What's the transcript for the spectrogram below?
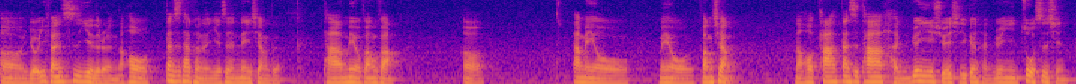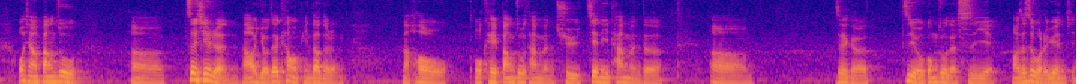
呃，有一番事业的人，然后，但是他可能也是很内向的，他没有方法，呃，他没有没有方向，然后他，但是他很愿意学习，跟很愿意做事情。我想要帮助，呃，这些人，然后有在看我频道的人，然后我可以帮助他们去建立他们的，呃，这个自由工作的事业。好，这是我的愿景。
